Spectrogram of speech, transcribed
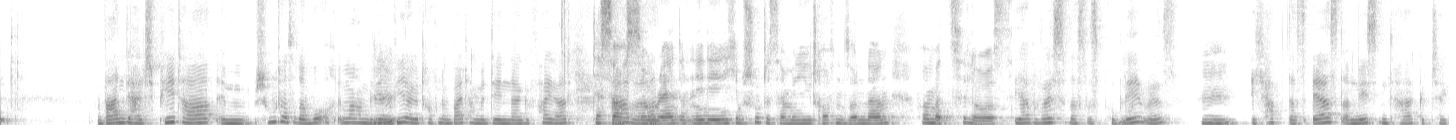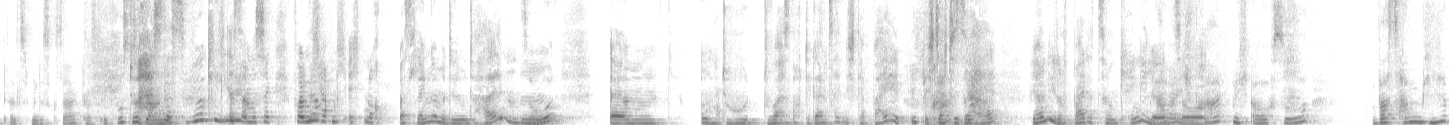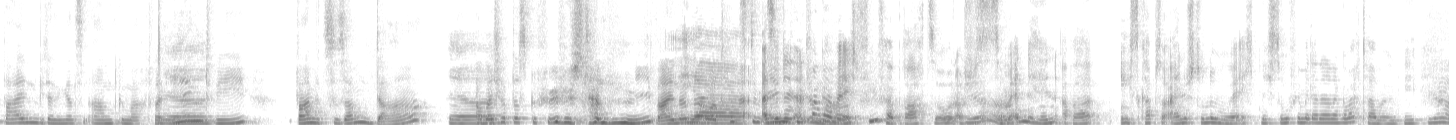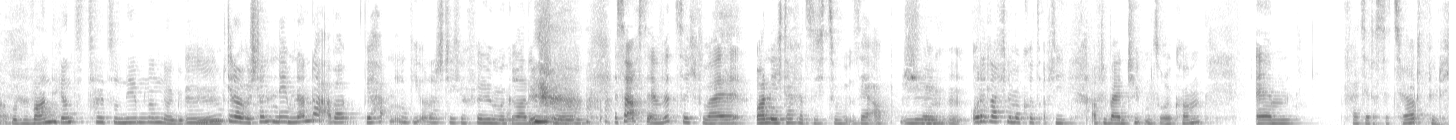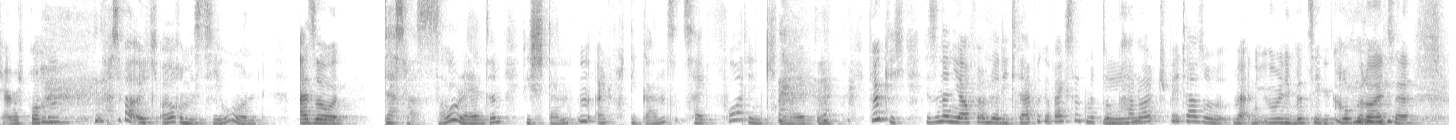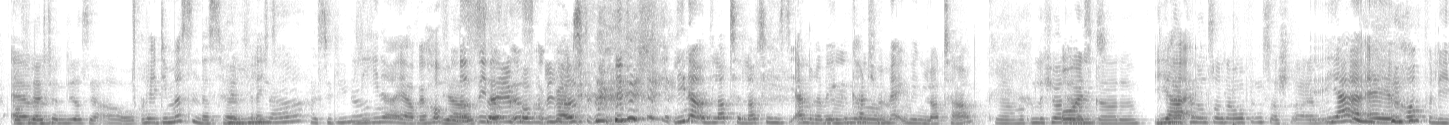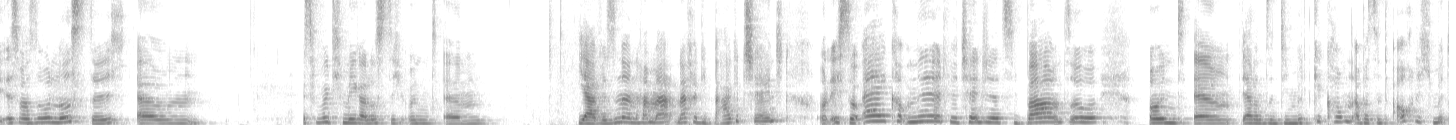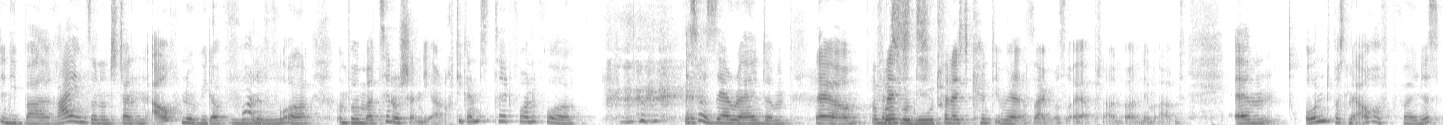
waren wir halt später im Shooters oder wo auch immer, haben wir mhm. dann wieder getroffen und weiter mit denen da gefeiert. Das war aber, auch so random. Nee, nee, nicht im Shooters haben wir die getroffen, sondern von Bacillus. Ja, aber weißt du, was das Problem ist? Mhm. Ich habe das erst am nächsten Tag gecheckt, als du mir das gesagt hast. Ich wusste du gar nicht. Hast das wirklich erst am nächsten Tag. Vor allem, ja. ich habe mich echt noch was länger mit denen unterhalten, mhm. so. Ähm, und du, du warst auch die ganze Zeit nicht dabei. Ich, ich dachte so, hä? Wir haben die doch beide zusammen kennengelernt. Aber so. ich frage mich auch so, was haben wir beiden wieder den ganzen Abend gemacht? Weil ja. irgendwie waren wir zusammen da, ja. aber ich habe das Gefühl, wir standen nie beieinander, ja. aber trotzdem. Also den Anfang immer. haben wir echt viel verbracht, so und auch ja. zum Ende hin, aber es gab so eine Stunde, wo wir echt nicht so viel miteinander gemacht haben irgendwie. Ja, aber wir waren die ganze Zeit so nebeneinander gefühlt. Mhm, genau, wir standen nebeneinander, aber wir hatten irgendwie unterschiedliche Filme gerade schon. es war auch sehr witzig, weil. Oh nee, ich darf jetzt nicht zu sehr abschwenken. Nee. Oder darf ich nochmal kurz auf die, auf die beiden Typen zurückkommen? Ähm, falls ihr das jetzt hört, fühlt euch angesprochen. Was war eigentlich eure Mission? Also, das war so random. Die standen einfach die ganze Zeit vor den Kneipen. Wirklich. Wir sind dann ja auch, wir haben ja die Kneipe gewechselt mit so ein paar mhm. Leuten später. So, wir hatten übel die witzige Gruppe, Leute. Aber ähm, vielleicht hören die das ja auch. Die müssen das hören. Hier, Lina, heißt die Lina? Lina, ja, wir hoffen, ja, dass sie das ist. Oh Gott. Lina und Lotte. Lotte hieß die andere, wegen, ja, genau. kann ich mir merken, wegen Lotta. Ja, hoffentlich hört und, ihr das gerade. Lina ja, kann uns noch auf Insta schreiben. Ja, ey, hopefully. es war so lustig. Ähm, es war wirklich mega lustig und ähm, ja, wir sind dann, haben nachher die Bar gechanged und ich so, ey, komm mit, wir changen jetzt die Bar und so. Und ähm, ja, dann sind die mitgekommen, aber sind auch nicht mit in die Bar rein, sondern standen auch nur wieder vorne mhm. vor. Und bei Marcello standen die auch die ganze Zeit vorne vor. Es war sehr random. Naja, aber vielleicht, war gut. vielleicht könnt ihr mir sagen, was euer Plan war an dem Abend. Ähm, und was mir auch aufgefallen ist,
